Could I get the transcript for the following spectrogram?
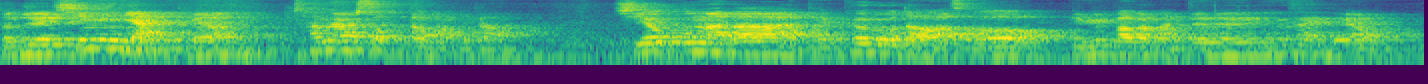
전주의 시민이 아니면 참여할 수 없다고 합니다. 지역구마다 대표로 나와서 비빔밥을 만드는 행사인데요.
